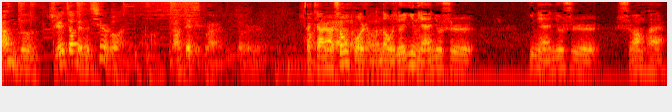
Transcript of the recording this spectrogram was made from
然后你就直接交给他七十多万就行了。然后这里边你就是再加上生活什么的，我觉得一年就是一年就是十万块，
